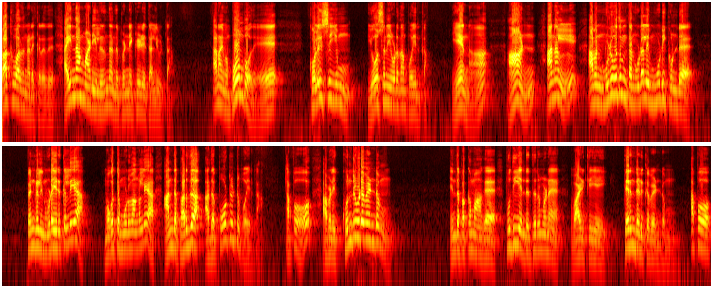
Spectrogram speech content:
வாக்குவாதம் நடக்கிறது. ஐந்தாம் மாடியிலிருந்து அந்த பெண்ணை கீழே தள்ளிவிட்டான். ஆனால் இவன் போகும்போதே கொலை செய்யும் யோசனையோடு தான் போயிருக்கான். ஏன்னா ஆண் ஆனால் அவன் முழுவதும் தன் உடலை மூடிக்கொண்ட பெண்களின் உடை இருக்கு இல்லையா? முகத்தை மூடுவாங்க இல்லையா? அந்த பர்தா அதை போட்டுட்டு போயிருக்கான். அப்போது அவளை கொன்றுவிட வேண்டும். இந்த பக்கமாக புதிய இந்த திருமண வாழ்க்கையை தேர்ந்தெடுக்க வேண்டும். அப்போது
